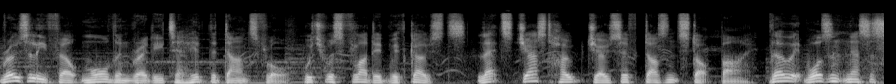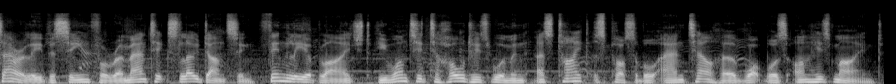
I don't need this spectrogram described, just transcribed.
Rosalie felt more than ready to hit the dance floor, which was flooded with ghosts. Let's just hope Joseph doesn't stop by. Though it wasn't necessarily the scene for romantic slow dancing, Finley obliged. He wanted to hold his woman as tight as possible and tell her what was on his mind.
